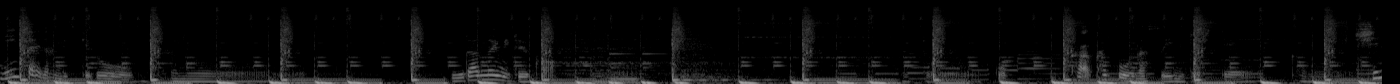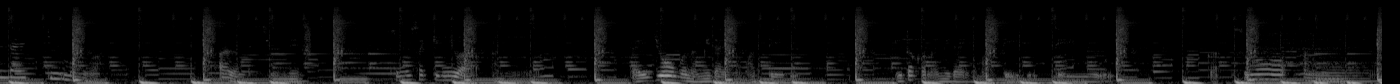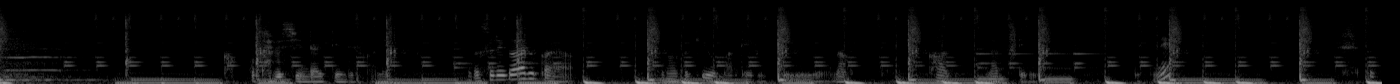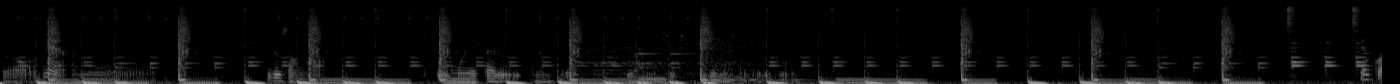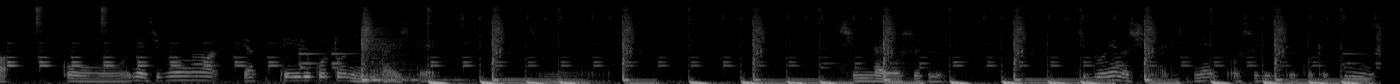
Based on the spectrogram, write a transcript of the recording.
忍耐なんですけどあの裏の意味というかあのえっ、とこうか核をなす意味としてあの信頼っていうものがあるんですよね。その先には大丈夫な未来が待っている。豊かな未来が待っているっていうかそのあの確固たる信頼っていうんですかね。なんかそれがあるからその時を待てるっていうようなカードになってるんですね。だからねあのヒロさんがちょっと思い当たるなんかこうね自分がやっていることに対してその信頼をする。自分への信頼ですね。をするっていうことと、うん、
